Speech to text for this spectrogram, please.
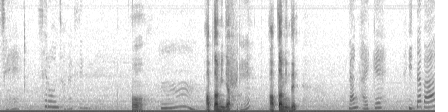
쟤 새로운 전학생이네. 어, 음 앞담이냐? 그래? 앞담인데? 난 갈게. 이따 봐.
